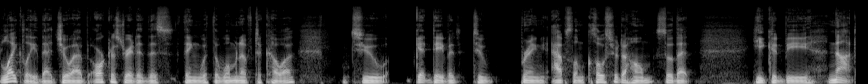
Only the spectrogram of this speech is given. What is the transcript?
likely that Joab orchestrated this thing with the woman of Tekoa to get David to bring Absalom closer to home so that he could be not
